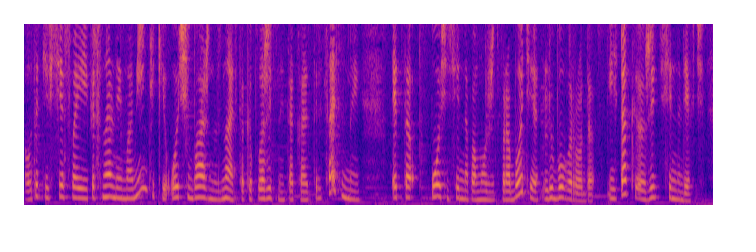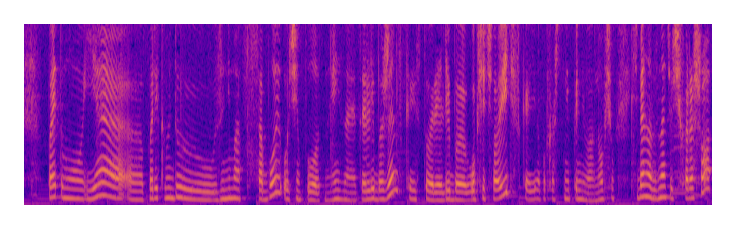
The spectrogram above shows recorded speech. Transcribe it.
вот эти все свои персональные моментики очень важно знать, как и положительные, так и отрицательные. Это очень сильно поможет в работе любого рода. И так жить сильно легче. Поэтому я э, порекомендую заниматься собой очень плотно. Я не знаю, это либо женская история, либо общечеловеческая, я пока что не поняла. Но, в общем, себя надо знать очень хорошо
